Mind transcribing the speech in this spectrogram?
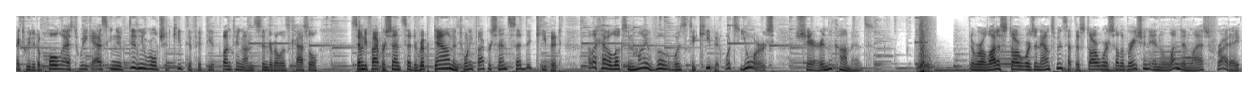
I tweeted a poll last week asking if Disney World should keep the 50th bunting on Cinderella's castle. 75% said to rip it down, and 25% said to keep it. I like how it looks, and my vote was to keep it. What's yours? Share in the comments. There were a lot of Star Wars announcements at the Star Wars celebration in London last Friday.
